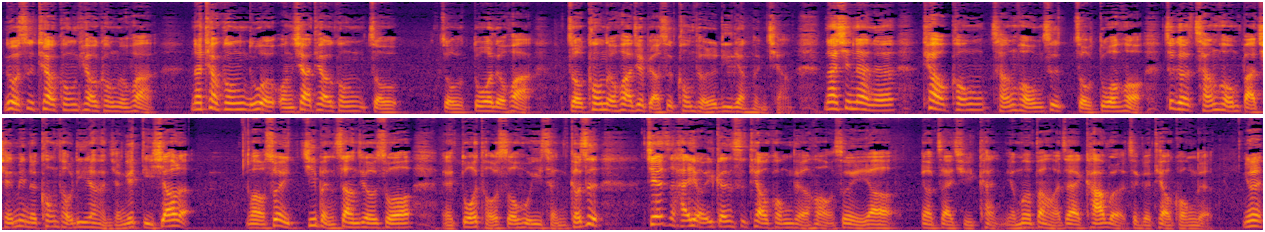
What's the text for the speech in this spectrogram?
如果是跳空跳空的话，那跳空如果往下跳空走走多的话，走空的话就表示空头的力量很强。那现在呢，跳空长红是走多哈，这个长红把前面的空头力量很强给抵消了哦，所以基本上就是说，诶，多头收复一城。可是接着还有一根是跳空的哈，所以要要再去看有没有办法再 cover 这个跳空的。因为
